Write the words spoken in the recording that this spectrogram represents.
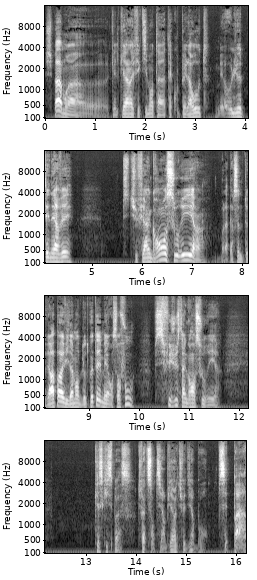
Je sais pas, moi, euh, quelqu'un, effectivement, t'a coupé la route, mais au lieu de t'énerver, si tu fais un grand sourire Bon, la personne ne te verra pas, évidemment, de l'autre côté, mais on s'en fout. Si fais juste un grand sourire, qu'est-ce qui se passe? Tu vas te sentir bien, tu vas dire, bon, c'est pas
